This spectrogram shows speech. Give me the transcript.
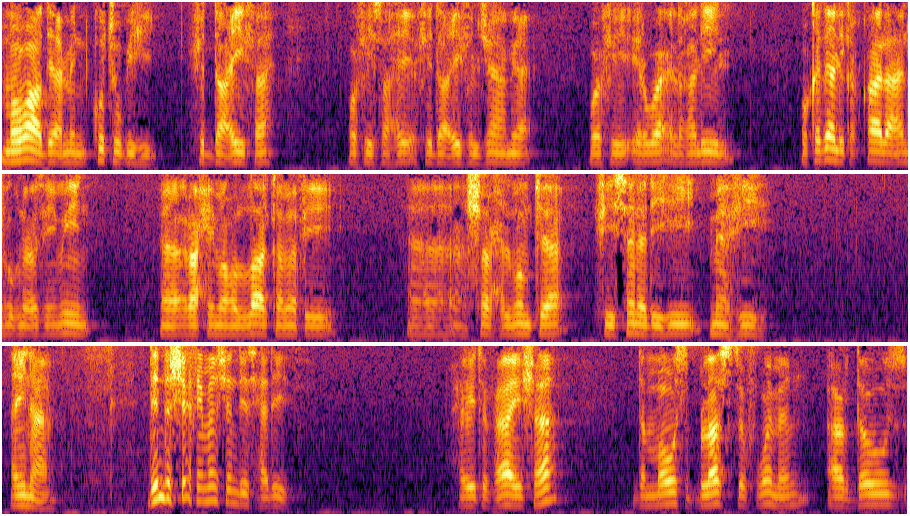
مواضع من كتبه في الضعيفة وفي صحيح في ضعيف الجامع وفي إرواء الغليل. وكذلك قال عنه ابن عثيمين آه، رحمه الله كما في آه، الشرح الممتع في سنده ما فيه أي نعم Then the Shaykh mentioned this hadith Hadith of Aisha The most blessed of women are those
